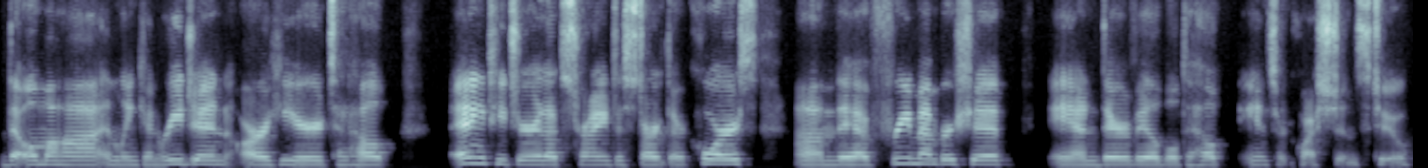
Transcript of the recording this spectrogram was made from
the Omaha and Lincoln region are here to help any teacher that's trying to start their course. Um, they have free membership and they're available to help answer questions too.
